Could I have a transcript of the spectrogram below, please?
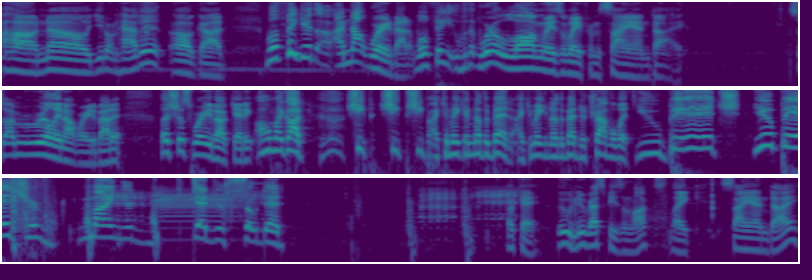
Oh, no. You don't have it? Oh, God. We'll figure... I'm not worried about it. We'll figure... We're a long ways away from cyan dye. So I'm really not worried about it. Let's just worry about getting. Oh my god! Sheep, sheep, sheep! I can make another bed. I can make another bed to travel with. You bitch! You bitch! You're mine. You're dead. You're so dead. Okay. Ooh, new recipes unlocked, like cyan dye,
